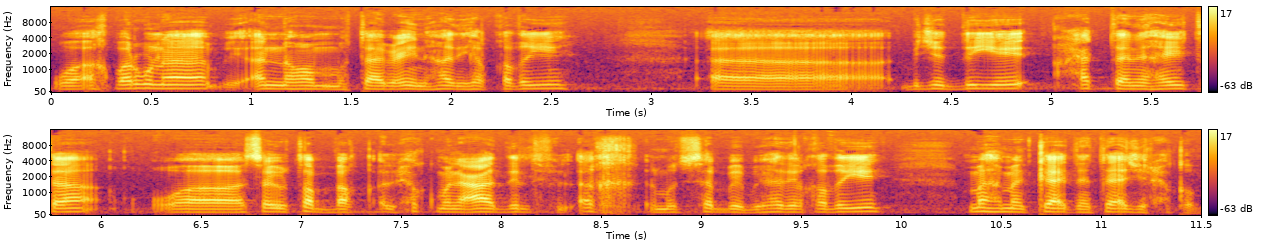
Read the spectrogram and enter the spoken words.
وأخبرونا بأنهم متابعين هذه القضية آه، بجدية حتى نهايتها وسيطبق الحكم العادل في الأخ المتسبب بهذه القضية مهما كانت نتائج الحكم.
